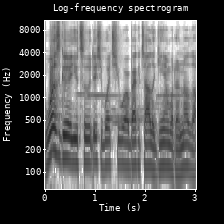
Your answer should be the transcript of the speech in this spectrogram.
What's good, YouTube? This is your boy Chiworld back at y'all again with another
